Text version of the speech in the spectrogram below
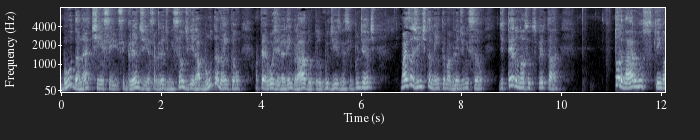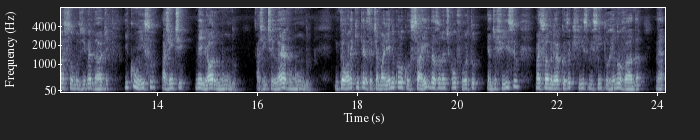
Buda né, tinha esse, esse, grande, essa grande missão de virar Buda, né, então até hoje ele é lembrado pelo budismo e assim por diante, mas a gente também tem uma grande missão de ter o nosso despertar, tornarmos quem nós somos de verdade, e com isso a gente melhora o mundo, a gente eleva o mundo. Então, olha que interessante, a Mariane colocou sair da zona de conforto é difícil, mas foi a melhor coisa que fiz, me sinto renovada. Né?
